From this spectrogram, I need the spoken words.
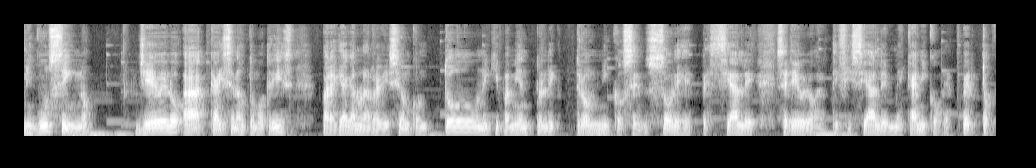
ningún signo, llévelo a Kaizen Automotriz para que hagan una revisión con todo un equipamiento electrónico, sensores especiales, cerebros artificiales, mecánicos expertos.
